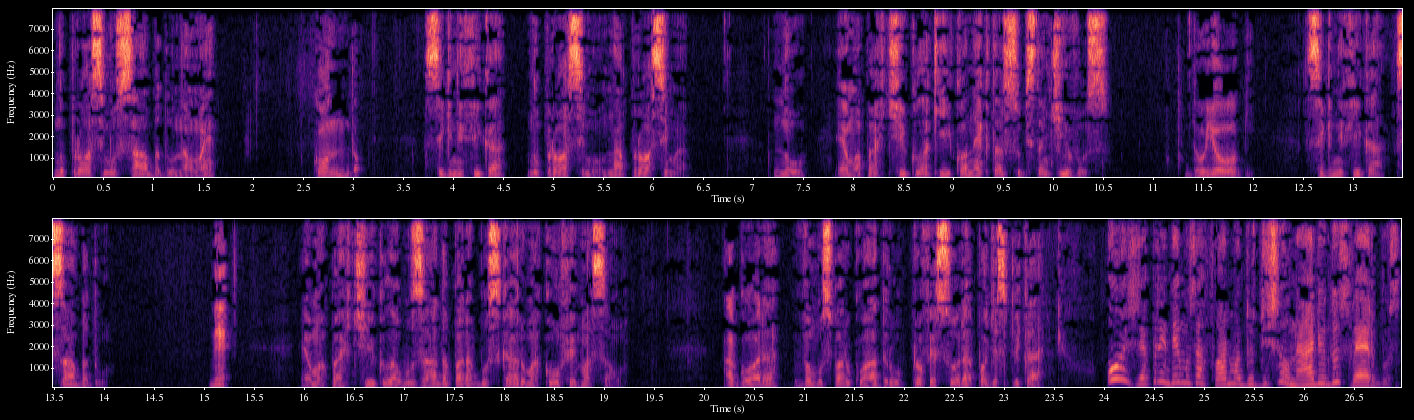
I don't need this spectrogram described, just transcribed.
No próximo sábado, não é? Kondo significa no próximo, na próxima. No é uma partícula que conecta substantivos. Doyobi significa sábado. Ne é uma partícula usada para buscar uma confirmação. Agora, vamos para o quadro Professora Pode Explicar? Hoje aprendemos a forma do dicionário dos verbos.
